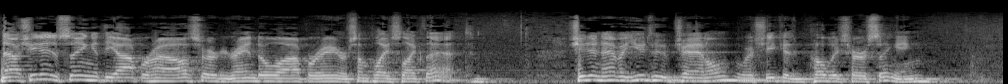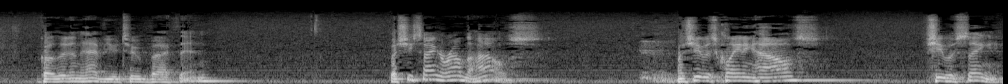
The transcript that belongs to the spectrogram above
Now, she didn't sing at the Opera House or Grand Ole Opry or someplace like that. She didn't have a YouTube channel where she could publish her singing because they didn't have YouTube back then. But she sang around the house. When she was cleaning house, she was singing.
